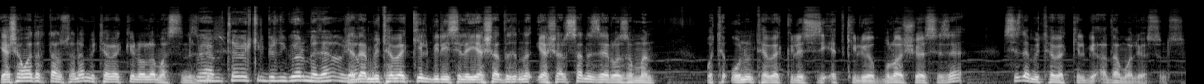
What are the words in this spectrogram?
Yaşamadıktan sonra mütevekkil olamazsınız. Veya bir. mütevekkil birini görmeden hocam. Ya da mütevekkil birisiyle yaşadığını yaşarsanız eğer o zaman o te, onun tevekkülü sizi etkiliyor, bulaşıyor size. Siz de mütevekkil bir adam oluyorsunuz.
